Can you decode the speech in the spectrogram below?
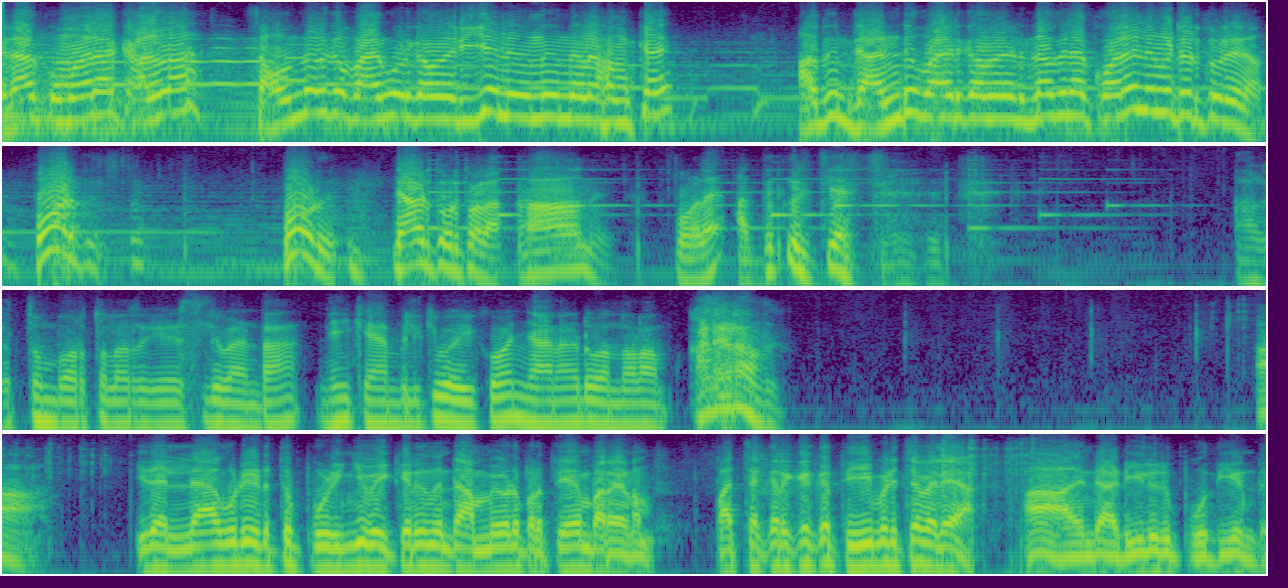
എടാ കുമാര കള്ള. സൗന്ദർക്ക് പഴം കൊടുക്കാൻ വേണ്ടി നിന്നാണ് നമുക്ക്. അതും രണ്ട് പയം എടുക്കാൻ വേണ്ടി പിന്നെ കൊല നിങ്ങോട്ട് എടുത്തോളൂ പോടുത്ത് പോടും ഞാൻ എടുത്തോളാം ആ മോളെ അത് കുറിച്ച് അകത്തും പുറത്തുള്ള റിഹേഴ്സൽ വേണ്ട. നീ ക്യാമ്പിലേക്ക് പോയിക്കോ ഞാൻ അങ്ങോട്ട് വന്നോളാം. കളയടാ അത്. ആ ഇതെല്ലാം കൂടി എടുത്ത് പുഴുങ്ങി വെക്കരുത് എന്റെ അമ്മയോട് പ്രത്യേകം പറയണം. പച്ചക്കറിക്കൊക്കെ തീ പിടിച്ച വിലയാ. ആ അതിന്റെ അടിയിൽ ഒരു പൊതിയുണ്ട്.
